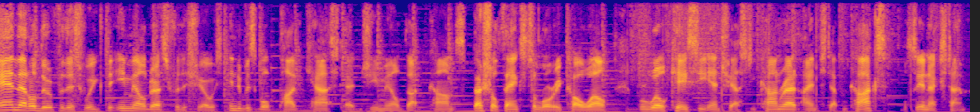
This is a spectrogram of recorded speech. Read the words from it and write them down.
And that'll do it for this week. The email address for the show is indivisiblepodcast at gmail.com. Special thanks to Lori Caldwell. For Will Casey and Shasti Conrad, I'm Stephan Cox. We'll see you next time.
